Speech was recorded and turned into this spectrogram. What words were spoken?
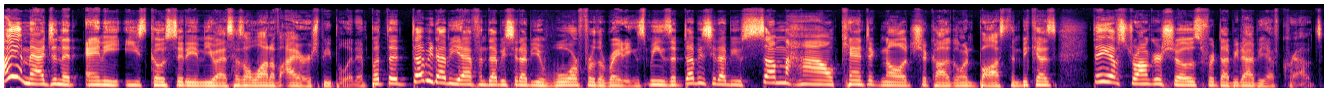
I imagine that any East Coast city in the US has a lot of Irish people in it, but the WWF and WCW war for the ratings means that WCW somehow can't acknowledge Chicago and Boston because they have stronger shows for WWF crowds.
